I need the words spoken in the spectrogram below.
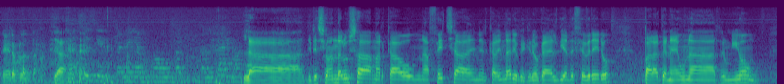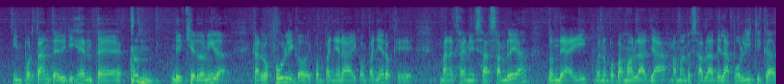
Primera planta. Ya. No sé si tenéis más. La dirección andaluza ha marcado una fecha en el calendario que creo que es el 10 de febrero para tener una reunión importante de dirigentes de Izquierda Unida cargos públicos y compañeras y compañeros que van a estar en esa asamblea, donde ahí, bueno, pues vamos a hablar ya, vamos a empezar a hablar de la política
